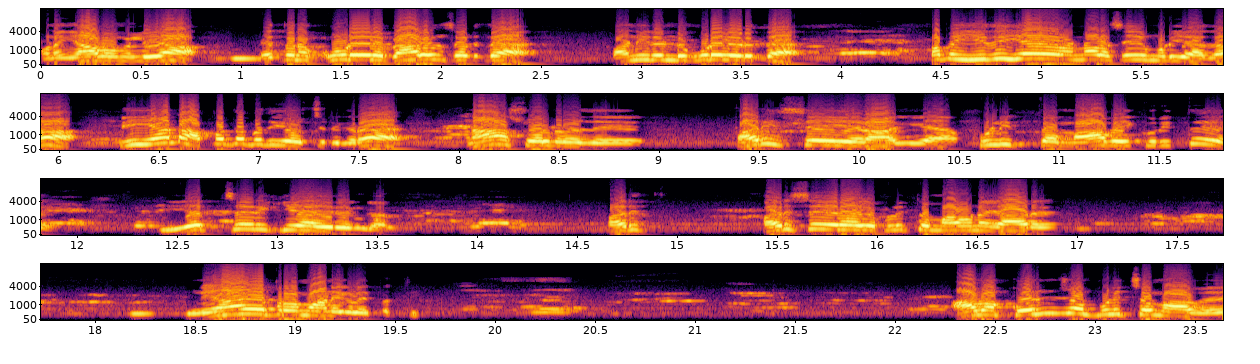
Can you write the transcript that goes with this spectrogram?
உனக்கு ஞாபகம் இல்லையா? எத்தனை கூடையில பேலன்ஸ் எடுத்த? பன்னிரெண்டு கூடையில எடுத்த? அப்ப இது ஏன் என்னால செய்ய முடியாதா? நீ ஏன் அப்பத்தை பத்தி யோசிச்சிருக்கிற நான் சொல்றது பரிசேயராகிய புளித்த மாவை குறித்து எச்சரிக்கையா இருங்கள். பரி பரிசேயராகிய புளித்த மாவுனா யாரு? நியாய பிரமாணிகளை பத்தி. அவன் கொஞ்சம் புளிச்ச மாவு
